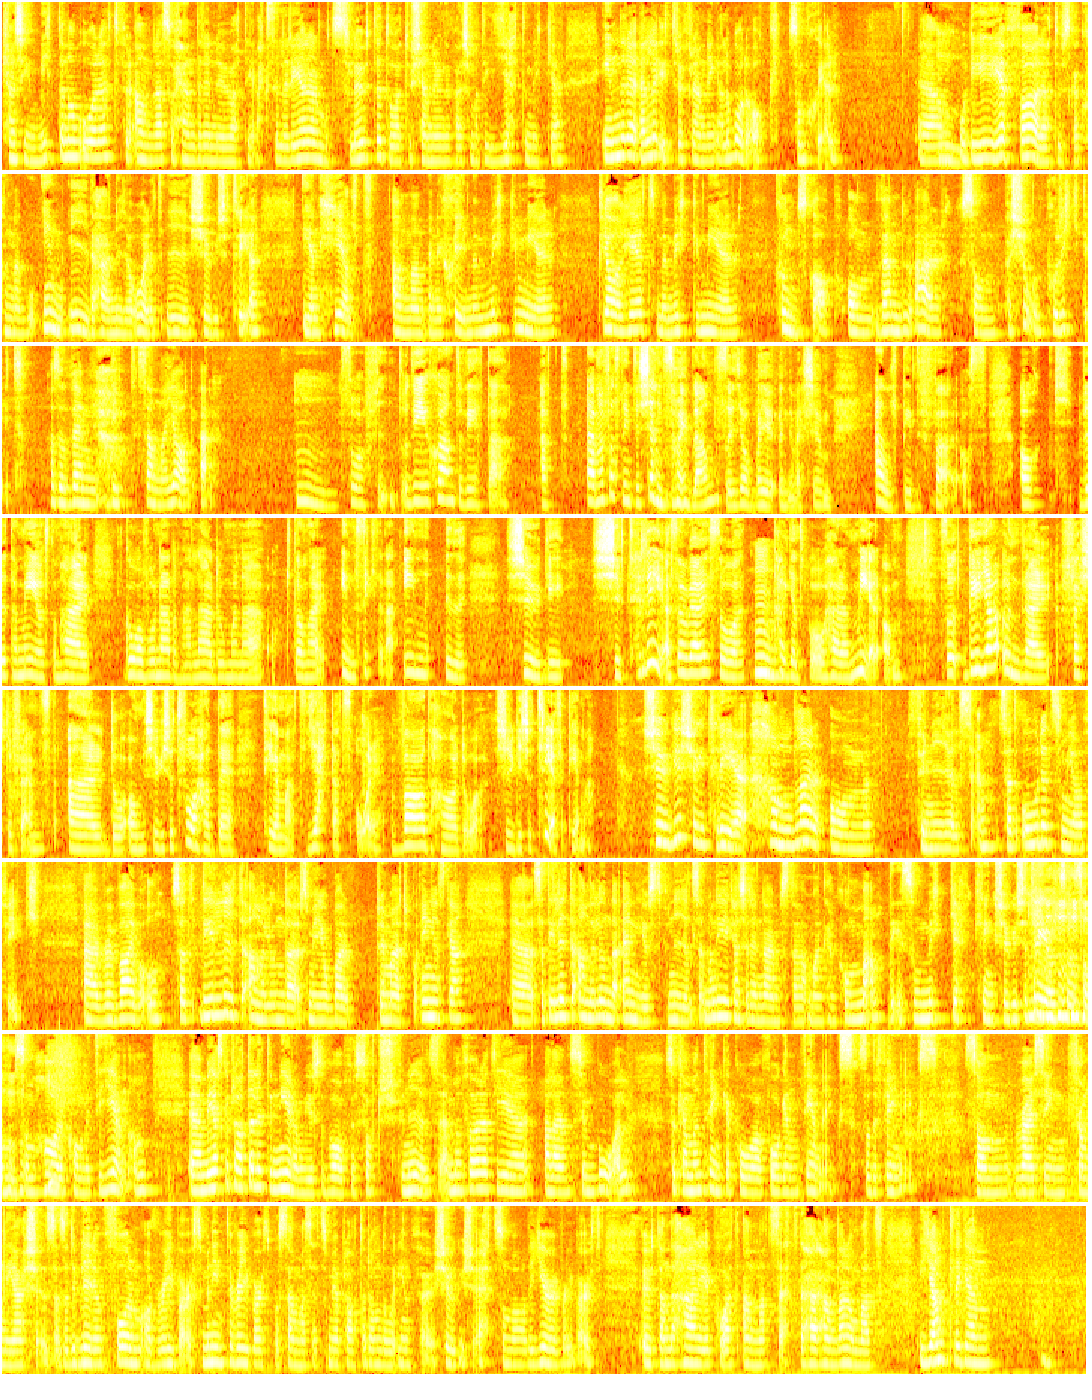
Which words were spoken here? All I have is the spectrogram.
kanske i mitten av året. För andra så händer det nu att det accelererar mot slutet och att du känner ungefär som att det är jättemycket inre eller yttre förändring eller både och som sker. Ehm, mm. Och det är för att du ska kunna gå in i det här nya året, i 2023, i en helt annan energi med mycket mer klarhet, med mycket mer kunskap om vem du är som person på riktigt. Alltså vem ditt sanna jag är. Mm, så fint. Och det är skönt att veta att även fast det inte känns så ibland så jobbar ju universum alltid för oss. Och vi tar med oss de här gåvorna, de här lärdomarna och de här insikterna in i 2023 som jag är så mm. taggad på att höra mer om. Så det jag undrar först och främst är då om 2022 hade temat hjärtats år. Vad har då 2023 för tema? 2023 handlar om förnyelse. Så att ordet som jag fick är revival. Så att det är lite annorlunda som jag jobbar primärt på engelska. Eh, så det är lite annorlunda än just förnyelse, men det är kanske det närmsta man kan komma. Det är så mycket kring 2023 också som, som har kommit igenom. Eh, men jag ska prata lite mer om just vad för sorts förnyelse. Men för att ge alla en symbol så kan man tänka på fågeln Fenix, så the Phoenix, som Rising from the Ashes. Alltså det blir en form av rebirth, men inte rebirth på samma sätt som jag pratade om då inför 2021 som var the year of rebirth. Utan det här är på ett annat sätt. Det här handlar om att egentligen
